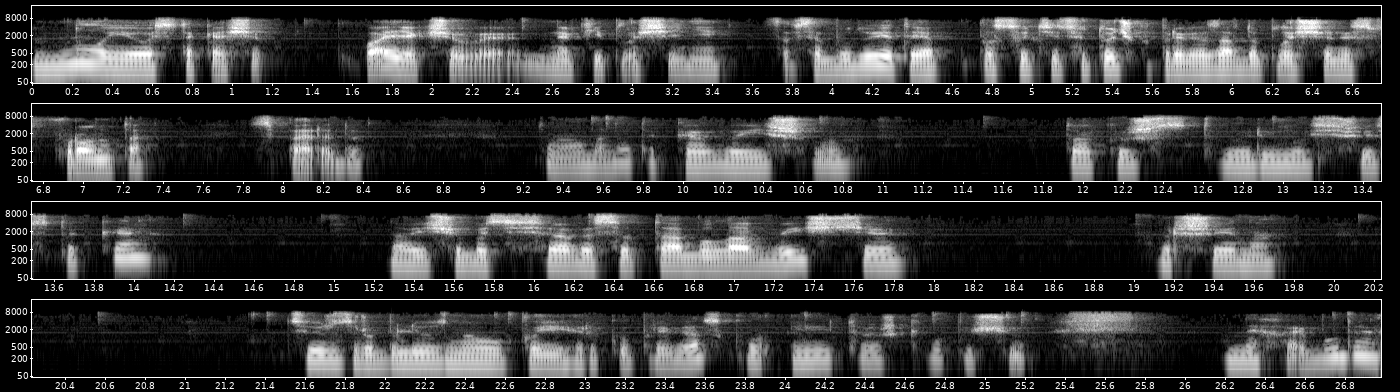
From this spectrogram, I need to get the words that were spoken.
Ну і ось таке ще буває, якщо ви не в тій площині це все будуєте. Я, по суті, цю точку прив'язав до площини з фронта спереду. Тому в мене таке вийшло. Також створю ось щось таке. Навіть щоб ця висота була вище вершина. Цю ж зроблю знову по Y прив'язку і трошки опущу. Нехай буде.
